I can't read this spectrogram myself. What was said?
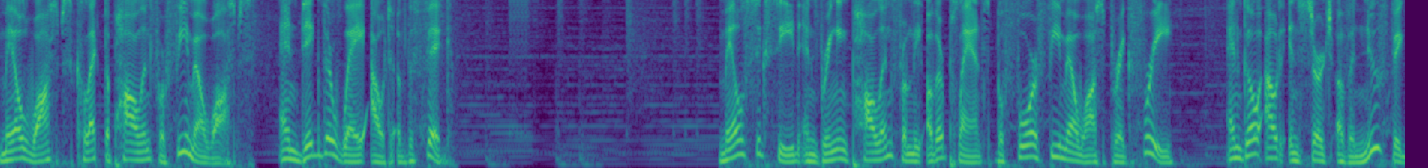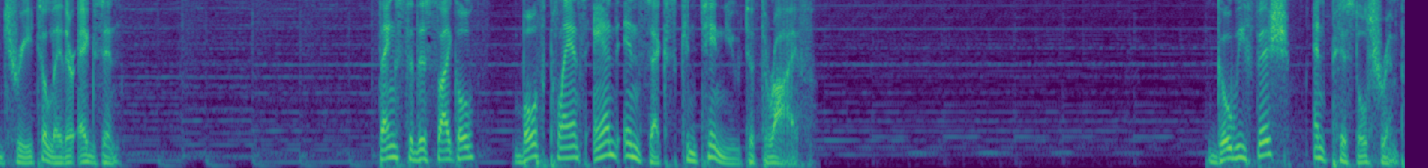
Male wasps collect the pollen for female wasps and dig their way out of the fig. Males succeed in bringing pollen from the other plants before female wasps break free and go out in search of a new fig tree to lay their eggs in. Thanks to this cycle, both plants and insects continue to thrive. Goby fish and pistol shrimp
